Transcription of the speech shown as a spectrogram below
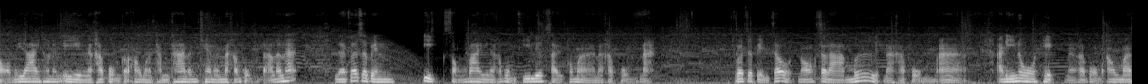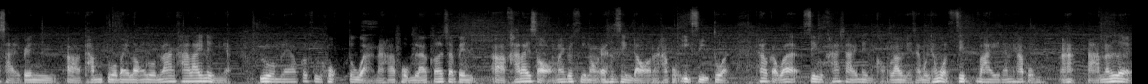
ต่อไม่ได้เท่านั้นเองนะครับผมก็เอามาทำท่านั้นแค่นั้นนะครับผมตามนั้นฮะแล้วก็จะเป็นอีก 2 ใบนะครับผมที่เลือกใส่เข้ามานะครับผมนะ ก็จะเป็นเจ้าน้องสลามมืดนะครับผมอ่าอันนี้โนเทคนะครับผมเอามาใส่เป็นอ่าทำตัวใบรองรวมร่างค่าไล่หนึ่งเนี่ยรวมแล้วก็คือ 6 ตัวนะครับผมแล้วก็จะเป็นค่าไล่สองนั่นก็คือน้องแอสซินดอร์นะครับผมอีก 4 ตัว เท่ากับว่าซิลค่าใช้หนึ่งของเราเนี่ยจะมีทั้งหมด 10 ใบนะครับผมอะตามนั้นเลย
